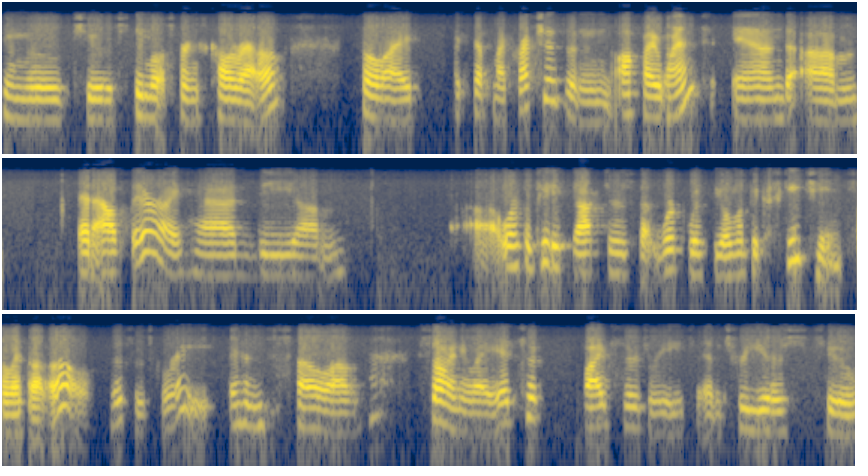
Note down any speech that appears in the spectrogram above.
to move to Steamboat Springs, Colorado. So I picked up my crutches and off I went. And um, and out there I had the um, uh, orthopedic doctors that work with the Olympic ski team. So I thought, oh, this is great. And so um, so anyway, it took five surgeries and three years to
